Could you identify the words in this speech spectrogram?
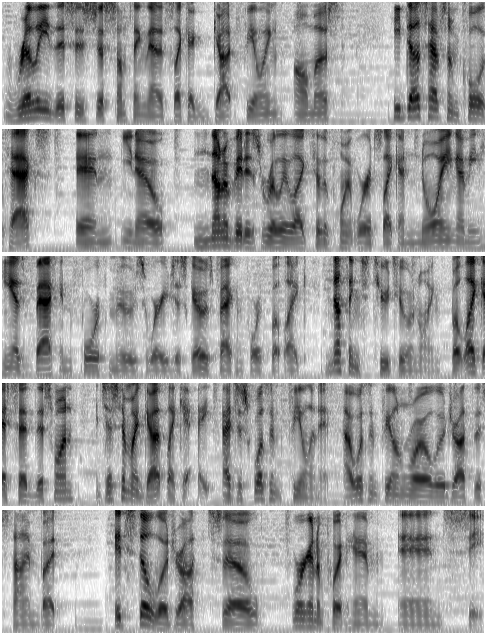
really, this is just something that it's like a gut feeling almost. He does have some cool attacks, and you know none of it is really like to the point where it's like annoying. I mean he has back and forth moves where he just goes back and forth but like nothing's too too annoying. But like i said this one just in my gut like i, I just wasn't feeling it. I wasn't feeling royal ludroth this time but it's still ludroth so we're gonna put him in c.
